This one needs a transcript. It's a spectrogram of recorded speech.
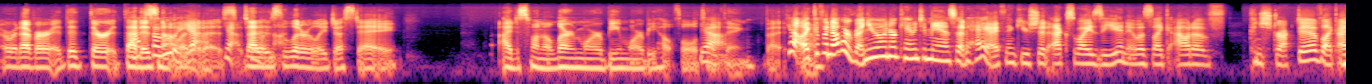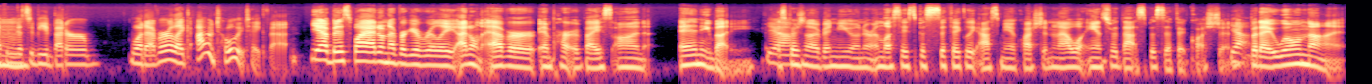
or whatever, that there that is not what yeah. it is. Yeah, that totally is not. literally just a I just want to learn more, be more, be helpful type Yeah. thing. But Yeah, like if another venue owner came to me and said, "Hey, I think you should X, Y, Z," and it was like out of constructive, like I think Mm. this would be a better whatever. Like I would totally take that. Yeah, but it's why I don't ever give really, I don't ever impart advice on anybody, Yeah. especially a venue owner, unless they specifically ask me a question and I will answer that specific question. Yeah. But I will not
